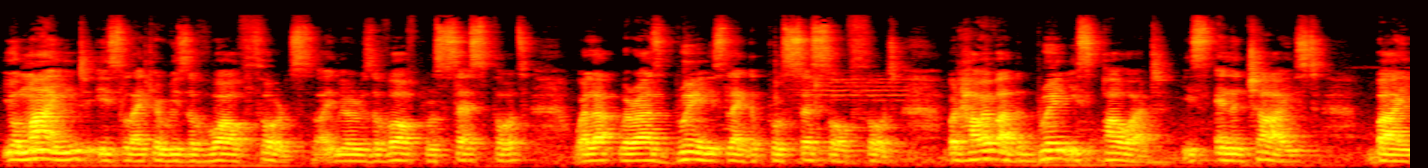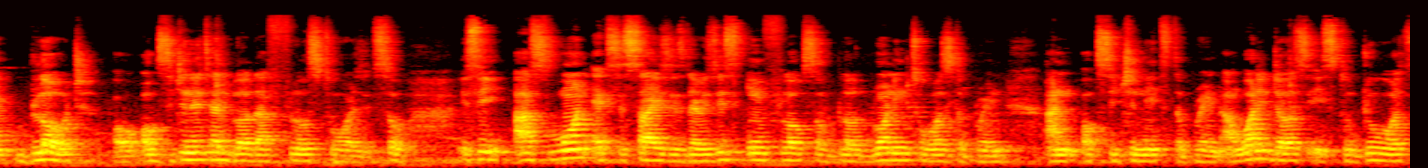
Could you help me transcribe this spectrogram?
your mind is like a reservoir of thoughts, like a reservoir of processed thoughts, whereas brain is like the processor of thought. But however, the brain is powered, is energized by blood or oxygenated blood that flows towards it. So you see, as one exercises, there is this influx of blood running towards the brain and oxygenates the brain. And what it does is to do what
